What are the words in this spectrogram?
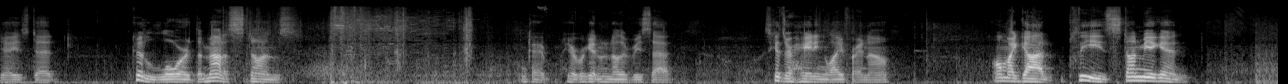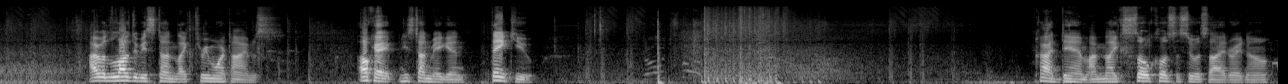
Yeah, he's dead. Good lord, the amount of stuns. Okay, here, we're getting another VSAT. These kids are hating life right now. Oh my god, please, stun me again. I would love to be stunned like three more times. Okay, he stunned me again. Thank you. God damn, I'm like so close to suicide right now.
